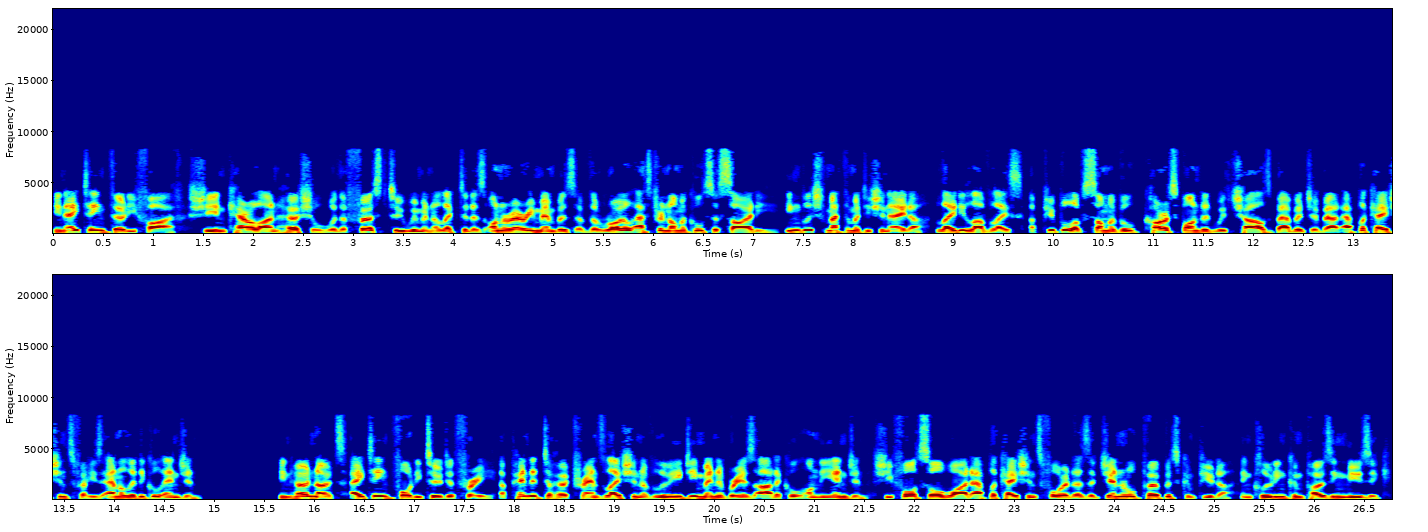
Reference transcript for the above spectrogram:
In 1835, she and Caroline Herschel were the first two women elected as honorary members of the Royal Astronomical Society. English mathematician Ada, Lady Lovelace, a pupil of Somerville, corresponded with Charles Babbage about applications for his analytical engine. In her notes 1842-3, appended to her translation of Luigi Menabrea's article on the engine, she foresaw wide applications for it as a general-purpose computer, including composing music.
